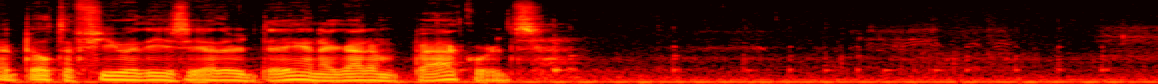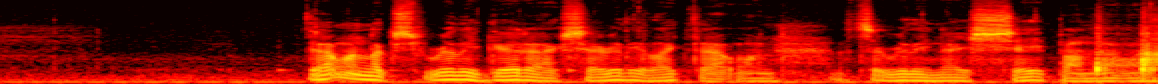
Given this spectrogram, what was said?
I built a few of these the other day and I got them backwards. That one looks really good actually. I really like that one. That's a really nice shape on that one.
